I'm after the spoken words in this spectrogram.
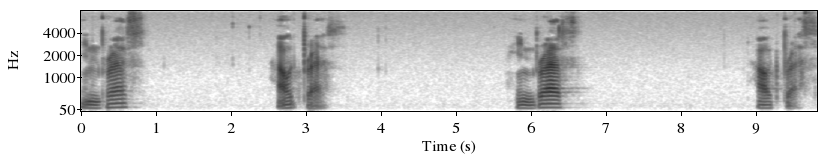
In breath, out breath. In breath, out breath.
